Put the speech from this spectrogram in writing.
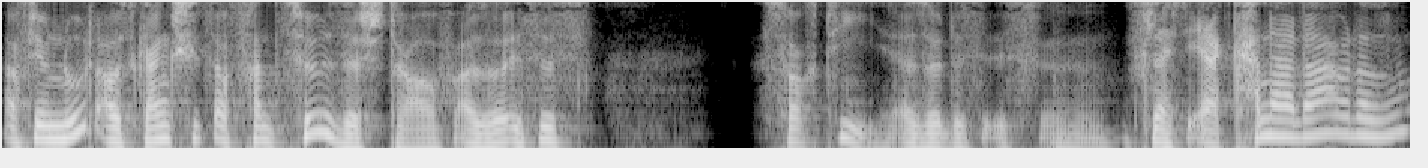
auf dem Notausgang steht es auf Französisch drauf. Also ist es Sortie. Also das ist äh, vielleicht eher Kanada oder so?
